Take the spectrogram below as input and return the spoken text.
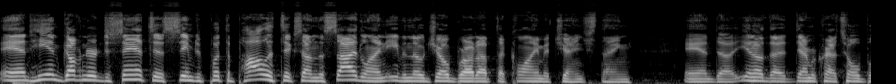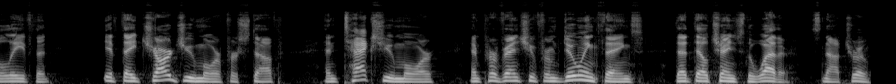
and he and Governor DeSantis seemed to put the politics on the sideline, even though Joe brought up the climate change thing. And, uh, you know, the Democrats' whole belief that if they charge you more for stuff and tax you more and prevent you from doing things, that they'll change the weather. It's not true.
